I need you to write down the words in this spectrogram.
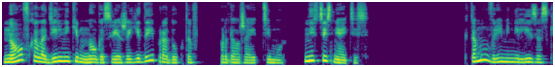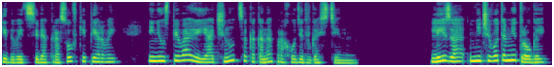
«Но в холодильнике много свежей еды и продуктов», — продолжает Тимур. «Не стесняйтесь». К тому времени Лиза скидывает с себя кроссовки первой, и не успеваю я очнуться, как она проходит в гостиную. «Лиза, ничего там не трогай»,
